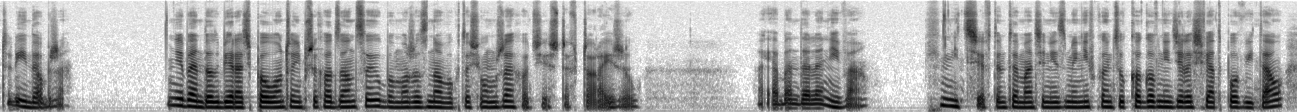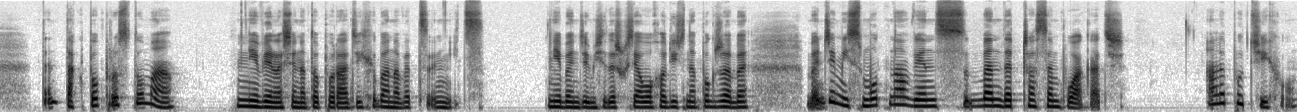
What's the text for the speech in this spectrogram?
czyli dobrze. Nie będę odbierać połączeń przychodzących, bo może znowu ktoś umrze, choć jeszcze wczoraj żył. A ja będę leniwa. Nic się w tym temacie nie zmieni. W końcu kogo w niedzielę świat powitał, ten tak po prostu ma. Niewiele się na to poradzi, chyba nawet nic. Nie będzie mi się też chciało chodzić na pogrzeby. Będzie mi smutno, więc będę czasem płakać. Ale po cichu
